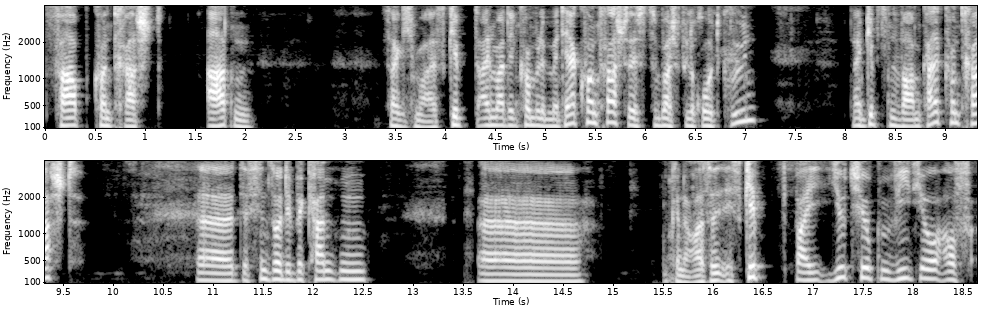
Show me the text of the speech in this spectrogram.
Farbkontrastarten, sag ich mal. Es gibt einmal den Komplementärkontrast, das ist zum Beispiel Rot-Grün. Dann gibt es einen Warm-Kalt-Kontrast. Äh, das sind so die bekannten. Äh, genau, also es gibt bei YouTube ein Video auf,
